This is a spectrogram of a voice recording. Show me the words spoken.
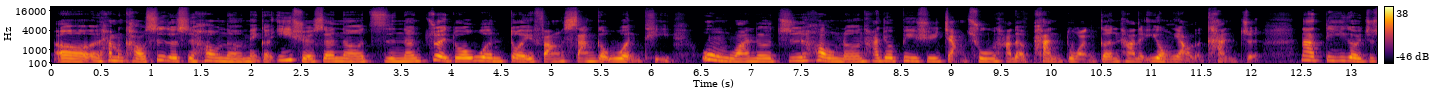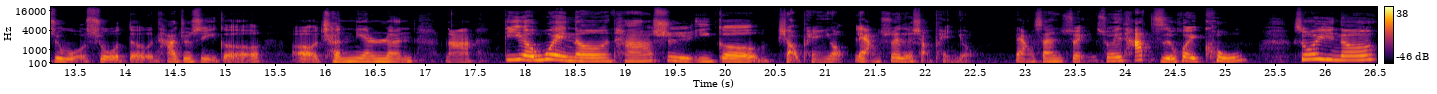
呃，他们考试的时候呢，每个医学生呢，只能最多问对方三个问题。问完了之后呢，他就必须讲出他的判断跟他的用药的看诊。那第一个就是我说的，他就是一个呃成年人。那第二位呢，他是一个小朋友，两岁的小朋友，两三岁，所以他只会哭。所以呢，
